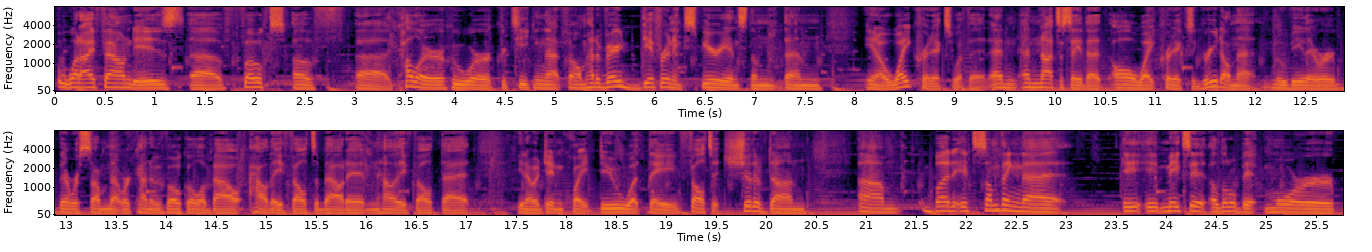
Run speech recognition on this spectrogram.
what I found is uh, folks of uh, color who were critiquing that film had a very different experience than than you know white critics with it. And and not to say that all white critics agreed on that movie. There were there were some that were kind of vocal about how they felt about it and how they felt that you know it didn't quite do what they felt it should have done. Um, but it's something that it, it makes it a little bit more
